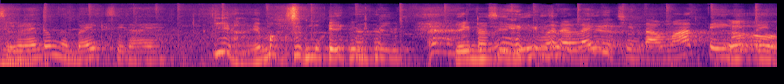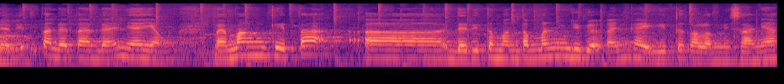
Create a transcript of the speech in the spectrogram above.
sebenarnya itu nggak baik sih kayak Iya, emang semua yang di yang di sini gimana lagi? Cinta mati gitu Uh-uh. dan itu tanda-tandanya yang memang kita eh, dari teman-teman juga kan kayak gitu. Kalau misalnya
